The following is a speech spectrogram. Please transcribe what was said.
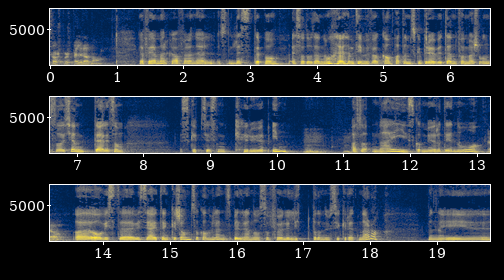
Sarpsborg-spillerne. Ja, for jeg merka da jeg leste på sa.no en time før kamp at de skulle prøve ut den formasjonen, så kjente jeg liksom skepsisen krøp inn. Altså, nei, skal de gjøre det nå? Ja. Og, hvis, det, hvis jeg tenker sånn, så kan vel hende spillerne også føle litt på den usikkerheten der, da. Men i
